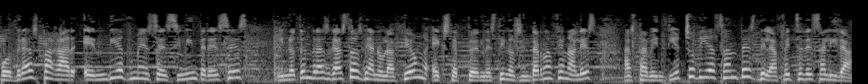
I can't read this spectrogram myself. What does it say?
podrás pagar en 10 meses sin intereses y no tendrás gastos de anulación, excepto en destinos internacionales, hasta 28 días antes de la fecha de salida.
